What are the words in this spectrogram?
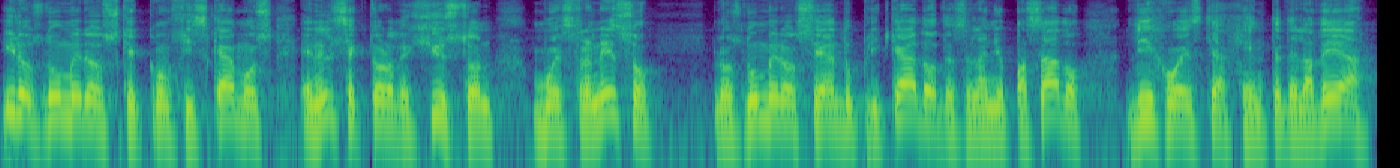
y los números que confiscamos en el sector de Houston muestran eso. Los números se han duplicado desde el año pasado, dijo este agente de la DEA.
